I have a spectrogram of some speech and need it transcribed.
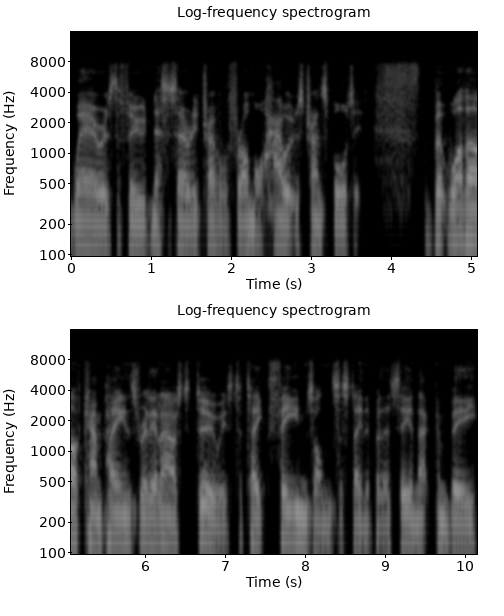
where is the food necessarily traveled from or how it was transported but what our campaigns really allow us to do is to take themes on sustainability, and that can be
